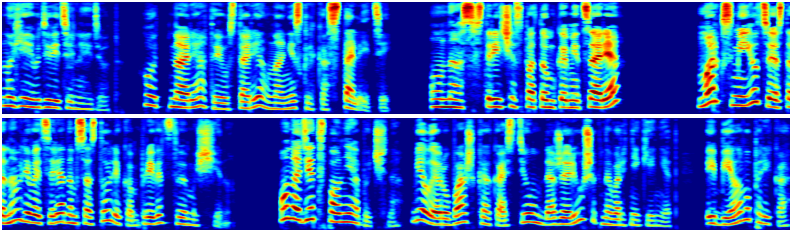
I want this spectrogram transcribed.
Но ей удивительно идет. Хоть наряд и устарел на несколько столетий. «У нас встреча с потомками царя?» Марк смеется и останавливается рядом со столиком, приветствуя мужчину. Он одет вполне обычно. Белая рубашка, костюм, даже рюшек на воротнике нет. И белого парика.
